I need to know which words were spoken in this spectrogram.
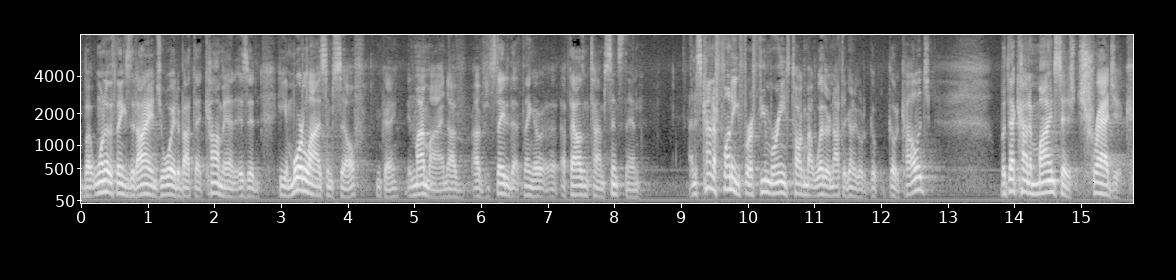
But one of the things that I enjoyed about that comment is that he immortalized himself, okay, in my mind. I've, I've stated that thing a, a thousand times since then. And it's kind of funny for a few Marines talking about whether or not they're going to go to, go, go to college. But that kind of mindset is tragic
